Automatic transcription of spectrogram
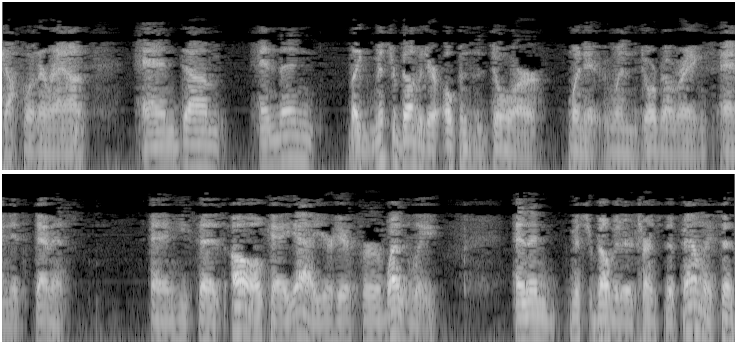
shuffling around. And um and then like Mr. Belvedere opens the door when it when the doorbell rings and it's Dennis and he says, "Oh, okay, yeah, you're here for Wesley." And then Mr. Belvedere turns to the family and says,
